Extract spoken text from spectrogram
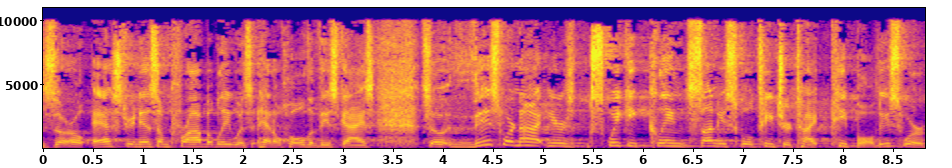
Zoroastrianism probably was had a hold of these guys. So these were not your squeaky clean Sunday school teacher type people. These were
